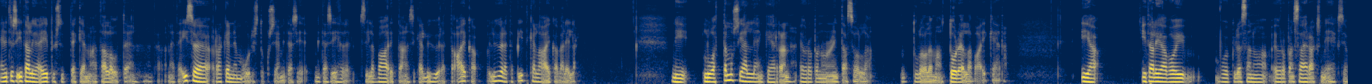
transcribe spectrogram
Ja nyt jos Italia ei pysty tekemään talouteen näitä, näitä isoja rakennemuudistuksia, mitä, se, mitä siihen, sillä vaaditaan sekä lyhyellä että, aika, lyhyellä että pitkällä aikavälillä, niin luottamus jälleen kerran Euroopan unionin tasolla tulee olemaan todella vaikeaa. Ja Italia voi, voi kyllä sanoa Euroopan sairaaksi mieheksi jo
